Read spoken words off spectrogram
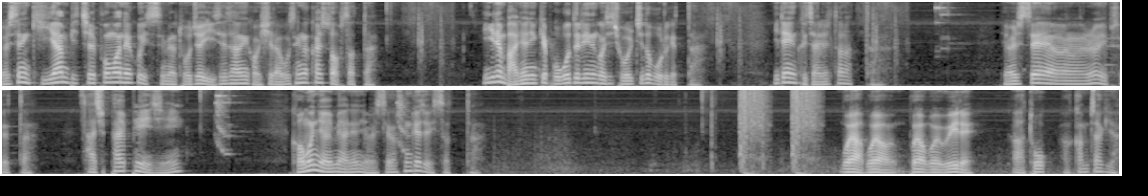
열쇠는 기이한 빛을 뿜어내고 있으며 도저히 이 세상의 것이라고 생각할 수 없었다. 이 일은 마녀님께 보고 드리는 것이 좋을지도 모르겠다. 일행은 그 자리를 떠났다. 열쇠를 입수했다. 48페이지. 검은 열매 안에는 열쇠가 숨겨져 있었다. 뭐야 뭐야 뭐야 뭐야 왜 이래 아 독 아 깜짝이야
